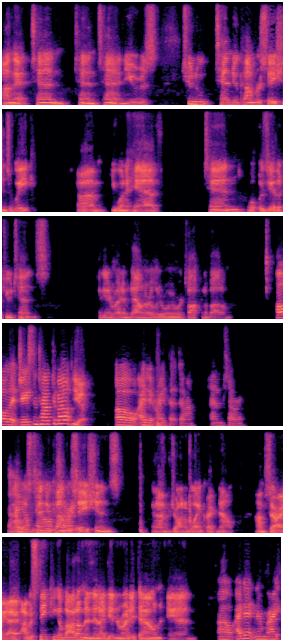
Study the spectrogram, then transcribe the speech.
On that 10, 10, 10, you was two new, 10 new conversations a week. Um, you want to have 10, what was the other two tens? I didn't write them down earlier when we were talking about them. Oh, that Jason talked about? Yep. Oh, I didn't write that down. I'm sorry. I was 10 know. new I'm sorry. conversations, and I'm drawing a blank right now. I'm sorry. I, I was thinking about them and then I didn't write it down. And Oh, I didn't write.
